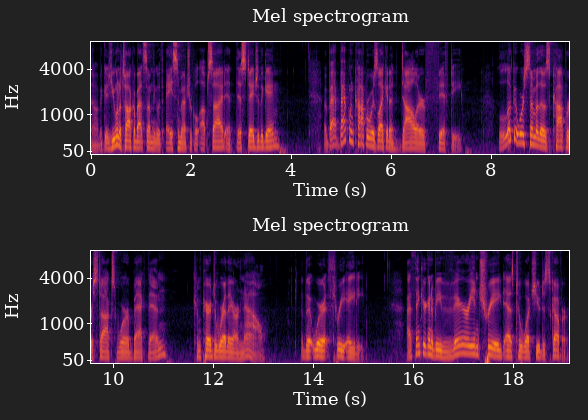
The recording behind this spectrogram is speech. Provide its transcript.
Uh, because you want to talk about something with asymmetrical upside at this stage of the game. Uh, back, when copper was like at a dollar fifty, look at where some of those copper stocks were back then compared to where they are now. That we're at 380. I think you're going to be very intrigued as to what you discover.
